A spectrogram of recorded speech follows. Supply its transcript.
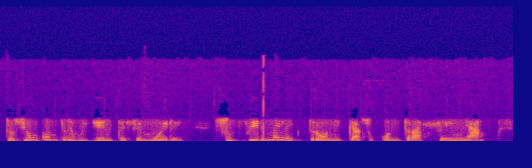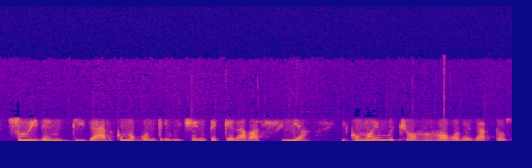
Entonces, si un contribuyente se muere, su firma electrónica, su contraseña, su identidad como contribuyente queda vacía. Y como hay mucho robo de datos,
